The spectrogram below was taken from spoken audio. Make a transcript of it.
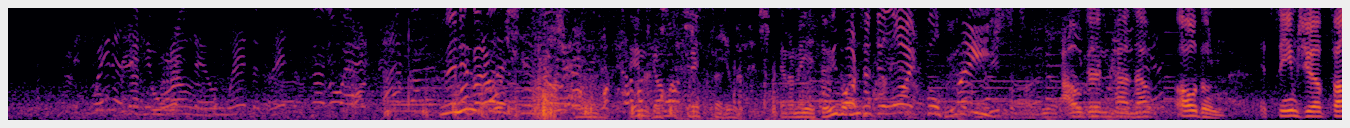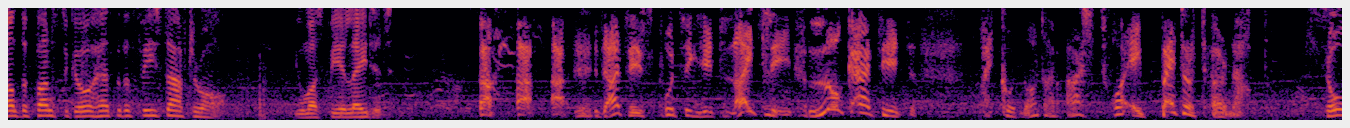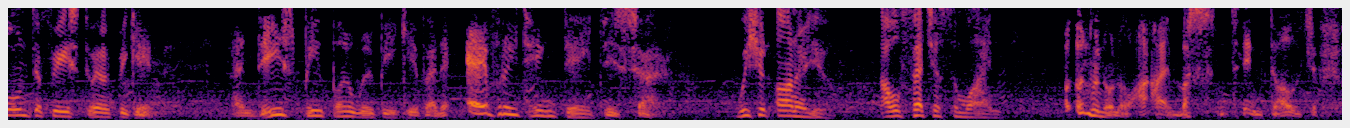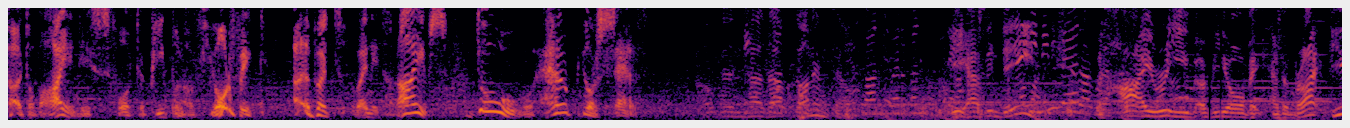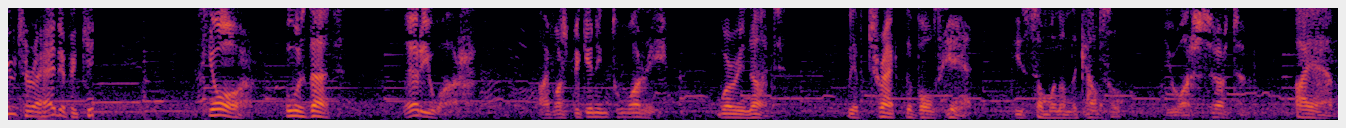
What a delightful feast! Audun has out. Audun, it seems you have found the funds to go ahead with the feast after all. You must be elated. that is putting it lightly. Look at it. I could not have asked for a better turnout. Soon the feast will begin. And these people will be given everything they deserve. We should honor you. I will fetch us some wine. Uh, no, no, no, I, I mustn't indulge. Uh, the wine is for the people of Jorvik. Uh, but when it arrives, do help yourself. Audun has outdone himself. He has indeed. The High Reeve of Jorvik has a bright future ahead if he keeps... Pure, who was that? There you are. I was beginning to worry. Worry not. We have tracked the vault here. He's someone on the council. You are certain? I am.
